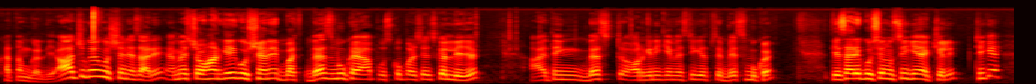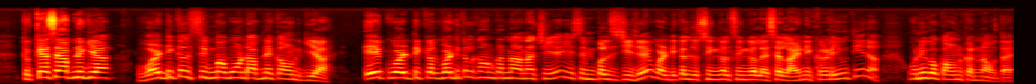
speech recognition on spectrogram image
खत्म कर दिया। आ चुके हैं क्वेश्चन है सारे। एम एस चौहान के क्वेश्चन है। बेस्ट बुक है। आप उसको परचेज कर लीजिए। I think best organic chemistry की सबसे बेस्ट बुक है। ये सारे क्वेश्चन उसी के हैं एक्चुअली ठीक है? तो कैसे आपने किया? वर्टिकल सिग्मा बॉन्ड आपने काउंट किया। एक वर्टिकल वर्टिकल काउंट करना आना चाहिए। ये सिंपल सी चीज़ है। वर्टिकल जो सिंगल सिंगल ऐसे लाइनें खड़ी होती है ना, उन्हीं को काउंट करना होता है।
